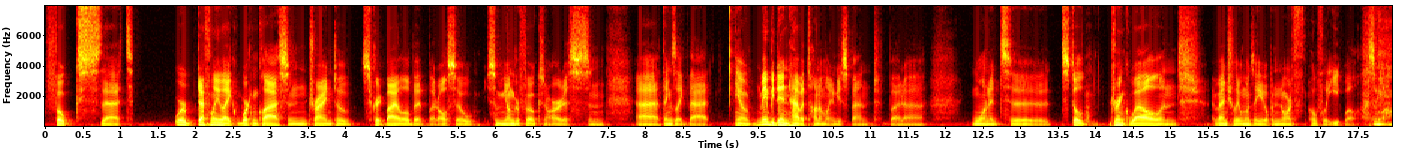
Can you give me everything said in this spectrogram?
folks that were definitely like working class and trying to scrape by a little bit, but also some younger folks and artists and uh, things like that. You know, maybe didn't have a ton of money to spend, but uh, wanted to still drink well and eventually once they open north hopefully eat well as well.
